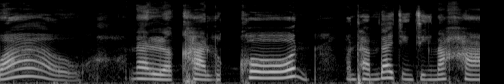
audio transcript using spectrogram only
ว้าว นั่นแหละค่ะทุกคน มันทำได้จริง ๆ นะคะ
